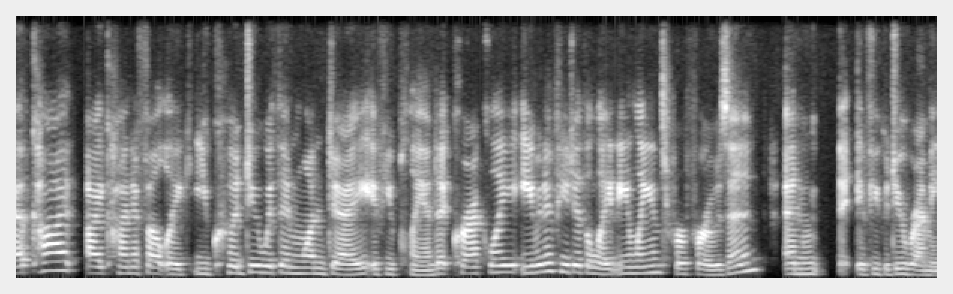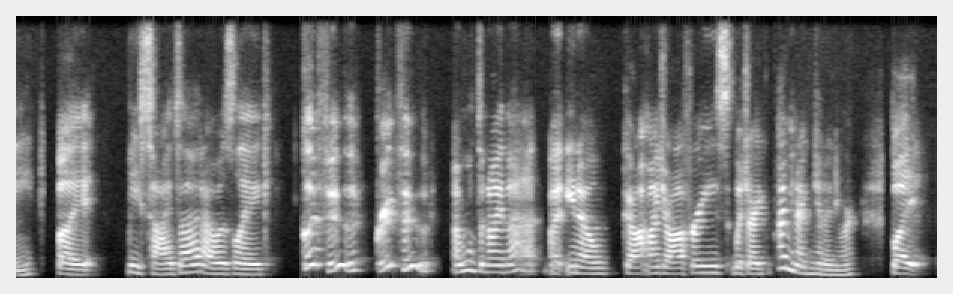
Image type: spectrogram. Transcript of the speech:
Epcot, I kind of felt like you could do within one day if you planned it correctly, even if you did the lightning lanes for Frozen and eh, if you could do Remy. But besides that, I was like, good food, great food. I won't deny that. But, you know, got my Joffrey's, which I, I mean, I can get anywhere. But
